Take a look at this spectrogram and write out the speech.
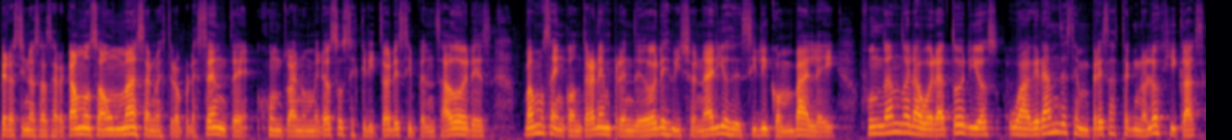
pero si nos acercamos aún más a nuestro presente, junto a numerosos escritores y pensadores, vamos a encontrar emprendedores billonarios de Silicon Valley, fundando laboratorios o a grandes empresas tecnológicas,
